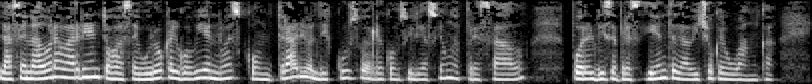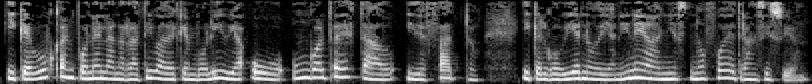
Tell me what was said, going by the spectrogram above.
La senadora Barrientos aseguró que el gobierno es contrario al discurso de reconciliación expresado por el vicepresidente David Choquehuanca y que busca imponer la narrativa de que en Bolivia hubo un golpe de Estado y de facto y que el gobierno de Yanine Áñez no fue de transición.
